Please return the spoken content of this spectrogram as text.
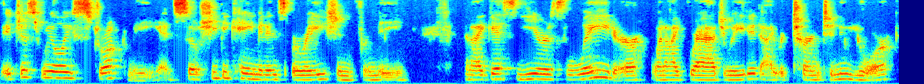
it just really struck me. And so she became an inspiration for me. And I guess years later, when I graduated, I returned to New York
